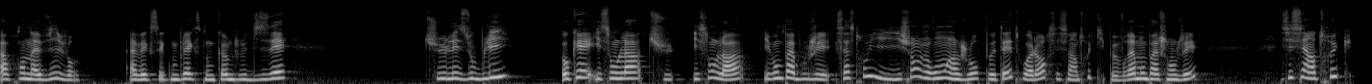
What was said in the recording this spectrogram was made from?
apprendre à vivre avec ces complexes. Donc comme je vous disais, tu les oublies, ok, ils sont là, tu, ils sont là, ils vont pas bouger. Ça se trouve, ils changeront un jour peut-être, ou alors si c'est un truc qui peut vraiment pas changer. Si c'est un truc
